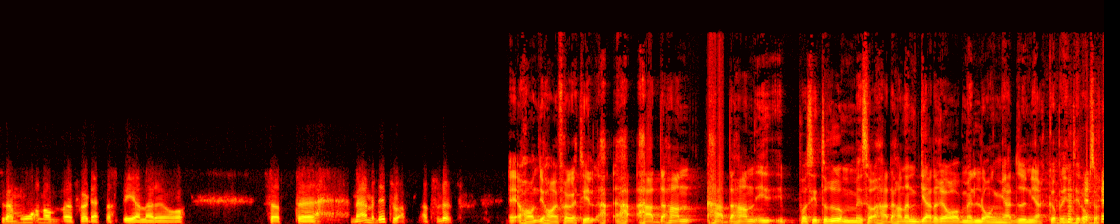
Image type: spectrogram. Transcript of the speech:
sådär mån om eh, för detta spelare och så att, eh, nej men det tror jag absolut. Eh, jag har en fråga till. Hade han, hade han i, på sitt rum så hade han en garderob med långa dunjackor på din tid också?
